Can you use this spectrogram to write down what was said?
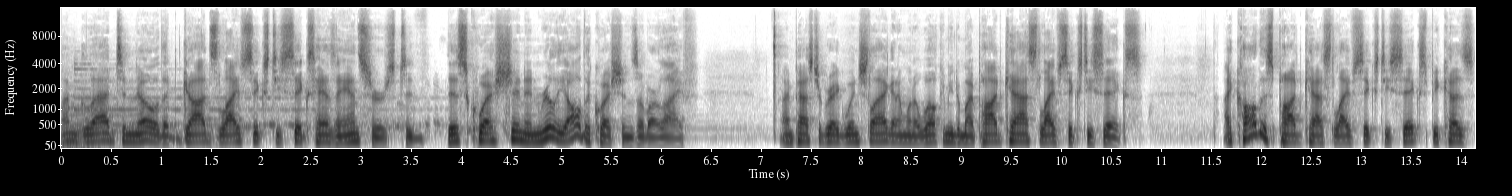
I'm glad to know that God's Life 66 has answers to this question and really all the questions of our life. I'm Pastor Greg Winschlag, and I want to welcome you to my podcast, Life 66. I call this podcast Life 66 because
